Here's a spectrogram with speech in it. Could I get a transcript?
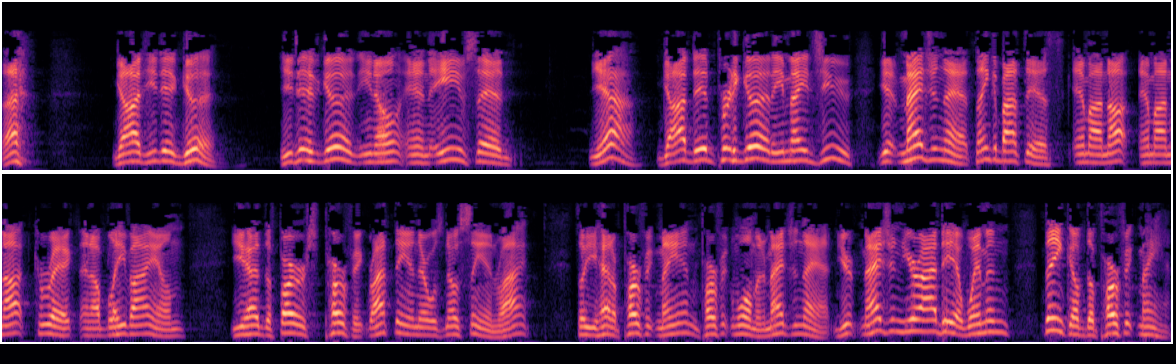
that, God, you did good. You did good, you know, and Eve said, yeah, God did pretty good. He made you. Imagine that. Think about this. Am I not, am I not correct? And I believe I am. You had the first perfect. Right then there was no sin, right? So you had a perfect man, perfect woman. Imagine that. Your, imagine your idea, women. Think of the perfect man.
